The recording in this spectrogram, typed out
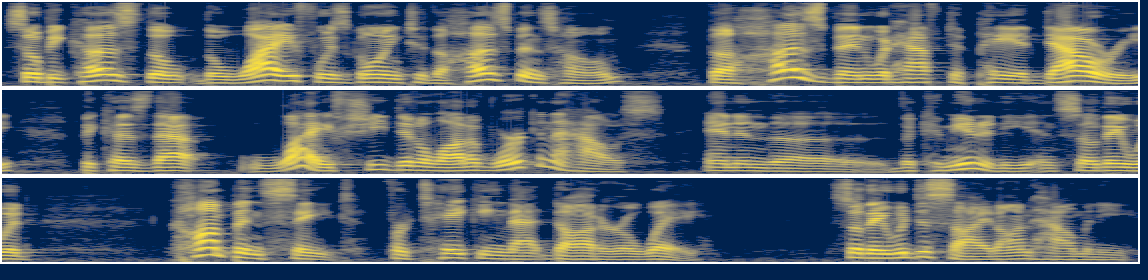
So, because the, the wife was going to the husband's home, the husband would have to pay a dowry because that wife, she did a lot of work in the house and in the, the community, and so they would compensate for taking that daughter away. So they would decide on how many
